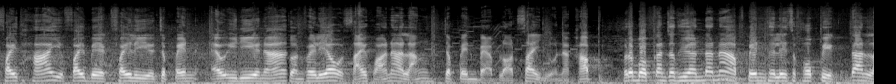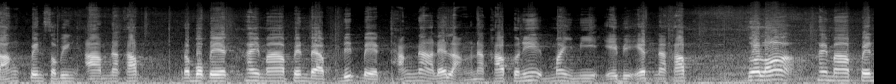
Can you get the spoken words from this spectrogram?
ไฟท้าย ไฟเบรกไฟหลีจะเป็น LED นะ ส่วนไฟเลี้ยวซ้ายขวาหน้าหลังจะเป็นแบบหลอดไส้อยู่นะครับ ระบบกันสะเทือนด้านหน้าเป็นเทเลสโคปิก ด้านหลังเป็นสวิงอาร์มนะครับระบบเบรกให้มาเป็นแบบดิสเบรกทั้งหน้าและหลังนะครับ ตัวนี้ไม่มี ABS นะครับ ตัวล้อให้มาเป็น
